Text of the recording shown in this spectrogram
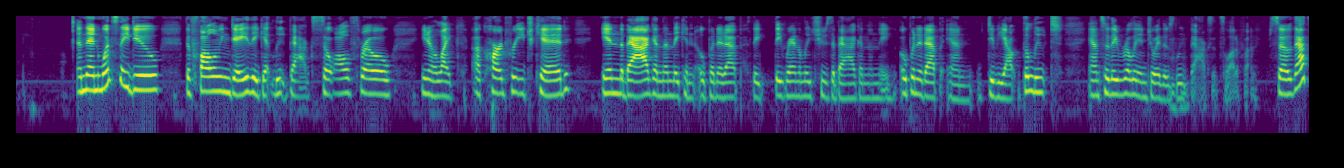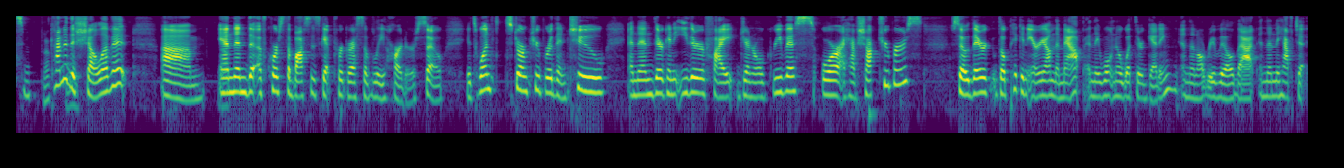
And then once they do, the following day they get loot bags. So I'll throw, you know, like a card for each kid in the bag and then they can open it up. They they randomly choose a bag and then they open it up and divvy out the loot. And so they really enjoy those mm-hmm. loot bags. It's a lot of fun. So that's, That's kind of the shell of it. Um, and then, the, of course, the bosses get progressively harder. So it's one stormtrooper, then two, and then they're going to either fight General Grievous or I have shock troopers. So they're they'll pick an area on the map and they won't know what they're getting, and then I'll reveal that, and then they have to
